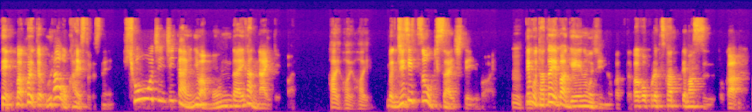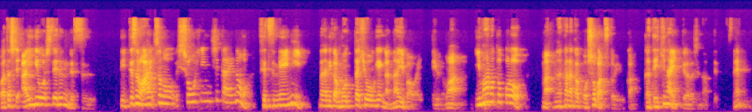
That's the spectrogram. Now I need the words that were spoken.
で、まあ、これ、裏を返すとですね、表示自体には問題がないという場合。はいはいはい。まあ、事実を記載している場合。うん、でも、例えば芸能人の方がこれ使ってますとか、私愛用してるんです言って、そのあい、その商品自体の説明に何か持った表現がない場合っていうのは、今のところ、まあ、なかなかこう処罰というか、ができないっていう形になってるんですね。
